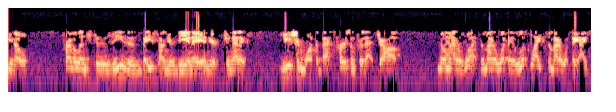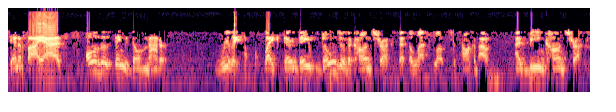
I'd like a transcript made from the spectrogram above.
you know prevalence to diseases based on your DNA and your genetics. You should want the best person for that job, no matter what, no matter what they look like, no matter what they identify as. All of those things don't matter, really. Like they're, they, those are the constructs that the left loves to talk about as being constructs.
